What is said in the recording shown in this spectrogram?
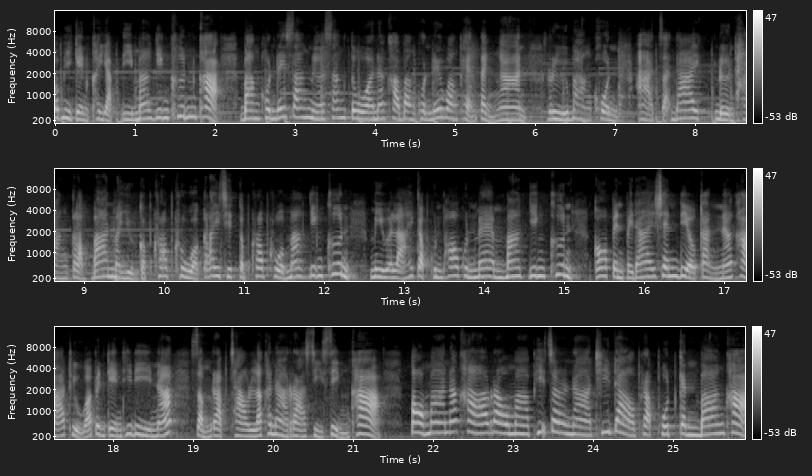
ก็มีเกณฑ์ขยับดีมากยิ่งขึ้นค่ะ บางคนได้สร้างเนื้อสร้างตัวนะคะ บางคนได้วางแผนแต่งงาน หรือบางคนอาจจะได้เดินทางกลับบ้านมาอยู่กับครอบครัว ใกล้ชิดกับครอบครัวมากยิ่งขึ้น มีเวลาให้กับคุณพ่อคุณแม่มากยิ่งขึ้น ก็เป็นไปได้เช่นเดียวกันนะคะ ถือว่าเป็นเกณฑ์ที่ดีนะสำหรับชาวลัคนาราศีสิงค์ค่ะ ต่อมานะคะเรามาพิจารณาที่ดาวพระพุธกันบ้างค่ะ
